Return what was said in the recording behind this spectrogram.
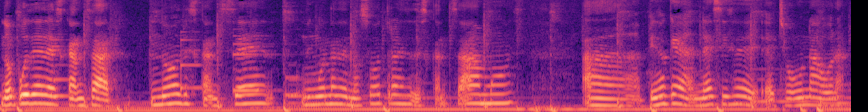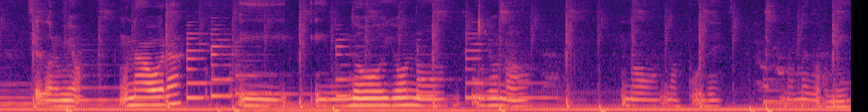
No pude descansar. No descansé. Ninguna de nosotras descansamos. Pienso que Nessie se echó una hora. Se durmió. Una hora. Y, y no, yo no. Yo no. No, no pude. No me dormí.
